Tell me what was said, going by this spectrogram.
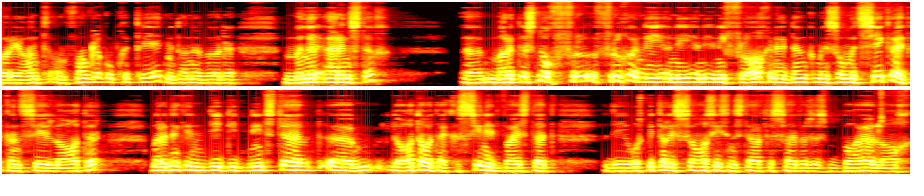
variant aanvanklik opgetree het, met ander woorde minder ernstig. Uh, maar dit is nog vroeg, vroeg in die in die in die, die vlaag en ek dink mense sal met sekerheid kan sê later. Maar ek dink die die nuutste ehm um, data wat ek gesien het wys dat die hospitalisasies en sterftesyfers is baie laag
